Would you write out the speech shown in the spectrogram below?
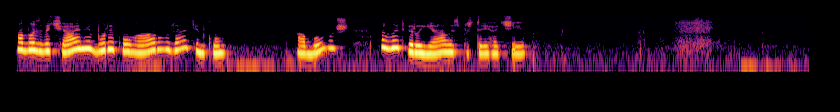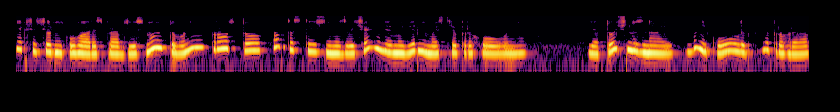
Або звичайний бурий кугар у затінку. Або ж витвір уяви спостерігачів. Якщо чорні кугари справді існують, то вони просто фантастичні, надзвичайні неймовірні майстри переховування. Я точно знаю, бо ніколи б не програв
